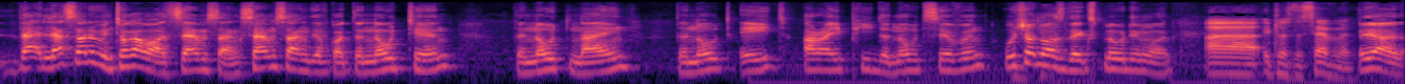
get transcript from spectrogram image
that let's not even talk about Samsung. Samsung they've got the Note 10, the Note 9, the Note 8, RIP the Note 7. Which one was the exploding one? Uh, it was the seventh. Yeah,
